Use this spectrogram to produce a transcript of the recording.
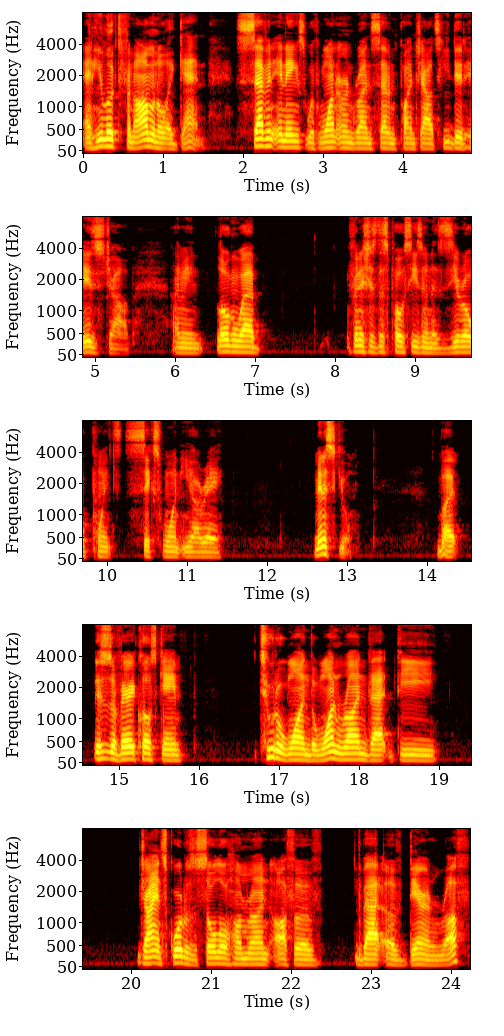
And he looked phenomenal again. 7 innings with one earned run, 7 punch outs. He did his job. I mean, Logan Webb finishes this postseason a 0.61 ERA. Minuscule. But this is a very close game two to one. The one run that the Giants scored was a solo home run off of the bat of Darin Ruf.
